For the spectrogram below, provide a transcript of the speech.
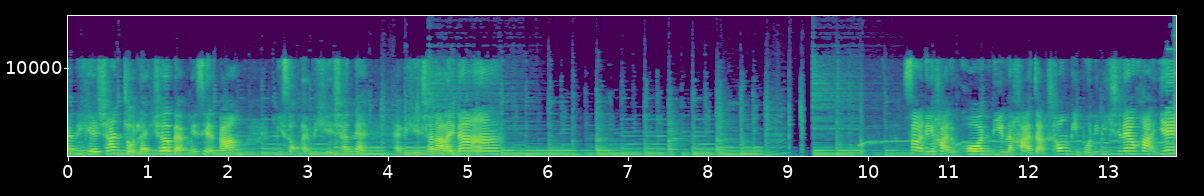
แอปพลิเคชันจดเลคเชอร์แบบไม่เสียตังค์ มี 2 แอปพลิเคชันแน่แอปพลิเคชันอะไรนะสวัสดีค่ะทุกคนดีมนะคะ จากช่องดีมโพนี่ดีชแนลค่ะ เย้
